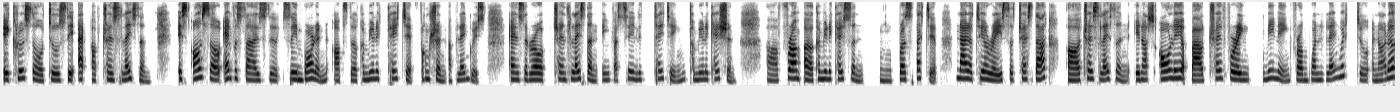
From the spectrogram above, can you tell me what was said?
is crucial to the act of translation. It also emphasizes the, the importance of the communicative function of language and the role of translation in facilitating communication. Uh, from a communication um, perspective, Nida theory suggests that uh, translation is not only about transferring meaning from one language to another,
